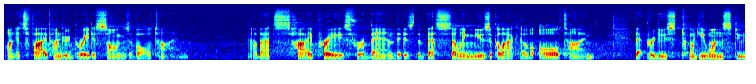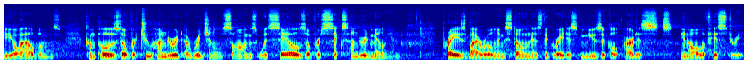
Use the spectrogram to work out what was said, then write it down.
on its 500 greatest songs of all time. Now that's high praise for a band that is the best selling musical act of all time, that produced 21 studio albums, composed over 200 original songs with sales over 600 million, praised by Rolling Stone as the greatest musical artists in all of history,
